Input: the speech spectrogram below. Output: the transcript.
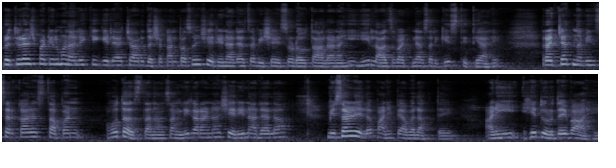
पृथ्वीराज पाटील म्हणाले की गेल्या चार दशकांपासून शेरी नाल्याचा विषय सोडवता आला नाही ही लाज वाटण्यासारखी स्थिती आहे. राज्यात नवीन सरकार स्थापन होत असताना सांगलीकरांना शेरी नाल्याला मिसळलेलं पाणी प्यावं लागतंय आणि हे दुर्दैव आहे.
